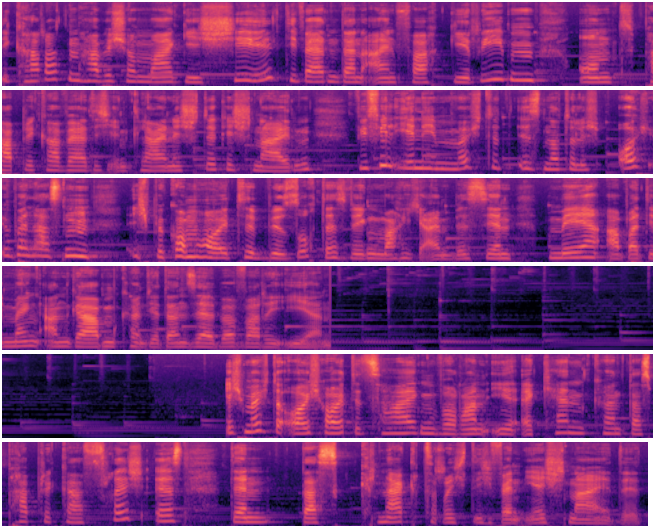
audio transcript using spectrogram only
Die Karotten habe ich schon mal geschält. Die werden dann einfach gerieben und Paprika werde ich in kleine Stücke schneiden. Wie viel ihr nehmen möchtet, ist natürlich euch überlassen. Ich bekomme heute Besuch, deswegen mache ich ein bisschen mehr, aber die Mengenangaben könnt ihr dann selber variieren. Ich möchte euch heute zeigen, woran ihr erkennen könnt, dass Paprika frisch ist, denn das knackt richtig, wenn ihr schneidet.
